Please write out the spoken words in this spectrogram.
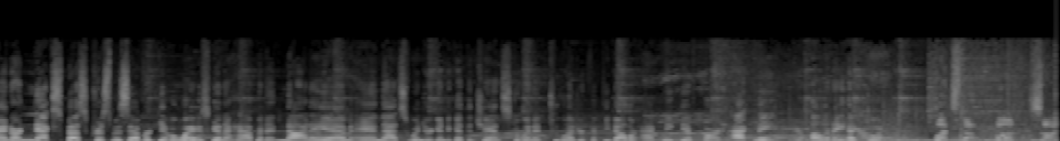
And our next Best Christmas Ever giveaway is going to happen at 9 a.m., and that's when you're going to get the chance to win a $250 Acme gift card. Acme, your holiday headquarters. What's the buzz on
